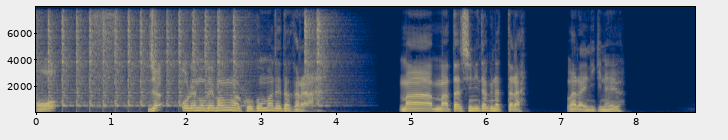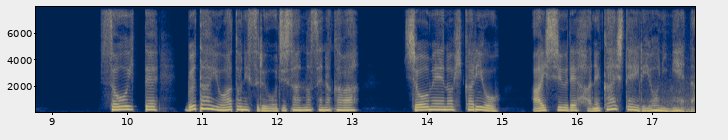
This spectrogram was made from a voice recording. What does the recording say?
おじゃ、俺の出番はここまでだから。まあ、また死にたくなったら、笑いに来なよ。そう言って舞台を後にするおじさんの背中は、照明の光を哀愁で跳ね返しているように見えた。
